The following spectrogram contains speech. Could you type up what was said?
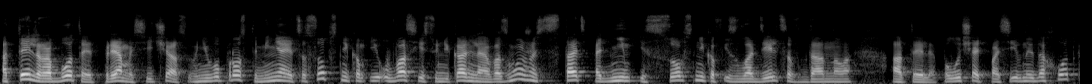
отель работает прямо сейчас, у него просто меняется собственником, и у вас есть уникальная возможность стать одним из собственников, из владельцев данного отеля, получать пассивный доход,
